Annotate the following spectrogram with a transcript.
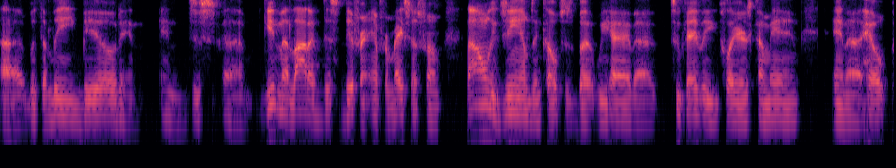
uh, with the league build and and just uh, getting a lot of just different information from not only GMs and coaches, but we had uh, 2K League players come in and uh, help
